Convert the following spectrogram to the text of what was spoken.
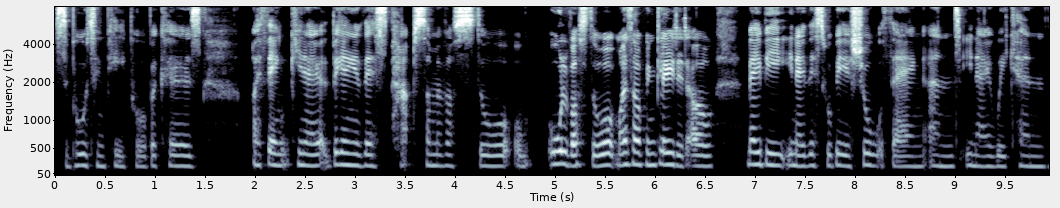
supporting people because I think, you know, at the beginning of this, perhaps some of us thought, or all of us thought, myself included, oh, maybe, you know, this will be a short thing and, you know, we can,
